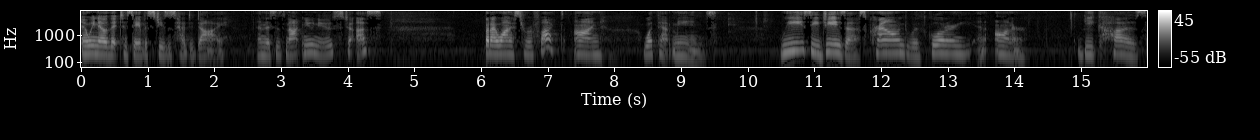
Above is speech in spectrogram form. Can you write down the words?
And we know that to save us, Jesus had to die. And this is not new news to us, but I want us to reflect on what that means. We see Jesus crowned with glory and honor because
